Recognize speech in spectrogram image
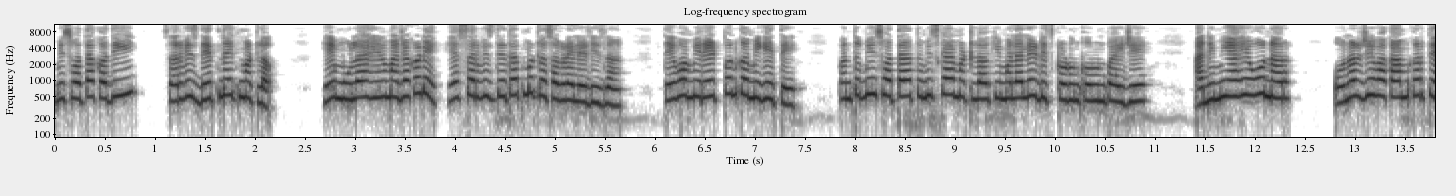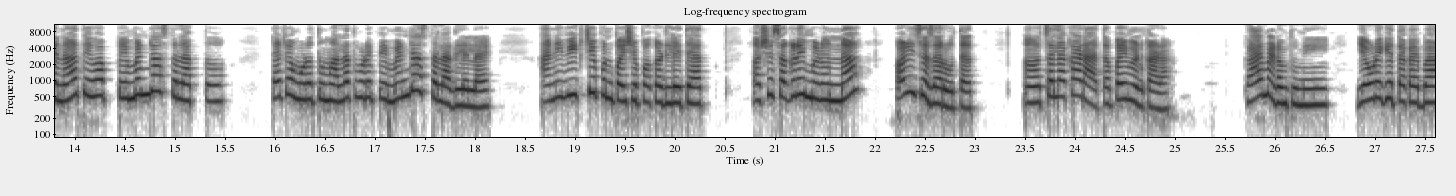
मी स्वतः कधी सर्व्हिस देत नाहीत म्हटलं. हे मुलं आहे माझ्याकडे हे सर्व्हिस देतात म्हटलं सगळ्या लेडीजला तेव्हा मी रेट पण कमी घेते. पण तुम्ही स्वतः तुम्हीच काय म्हटलं की मला लेडीजकडून करून पाहिजे? आणि मी आहे ओनर ओनर जेव्हा काम करते ना तेव्हा पेमेंट जास्त लागतं. त्याच्यामुळे तुम्हाला थोडे पेमेंट जास्त लागलेलं आहे. आणि वीकचे पण पैसे पकडले त्यात. असे सगळे मिळून ना अडीच हजार होतात. चला काढा आता पेमेंट काढा. काय मॅडम तुम्ही? एवढे घेता काय बा?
